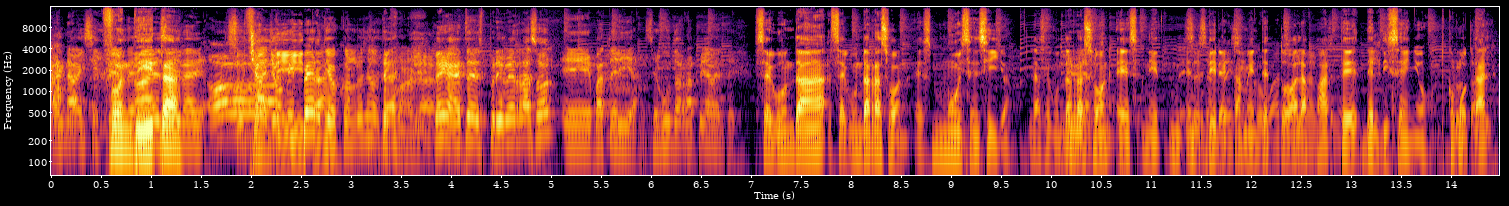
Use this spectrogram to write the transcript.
Ay, no, ahí sí pierde. Fundi- no va a Fundita. decir nadie. Oh. Su Fundita. perdió con los audífonos. Venga, entonces, primer razón, eh, batería. Segunda, rápidamente. Segunda, segunda razón es muy sencilla. La segunda razón es ni- n- 65 directamente toda la parte del diseño como Brutal. tal,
